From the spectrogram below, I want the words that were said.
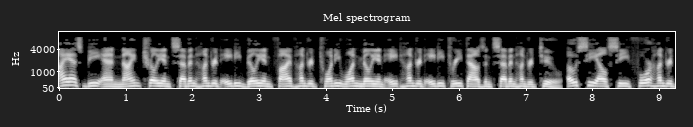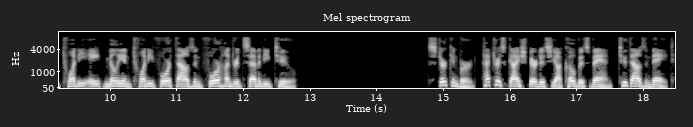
ISBN 9780521883702, OCLC 428024472 Sterkenburg, Petrus Gijsbertus Jacobus van, 2008.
